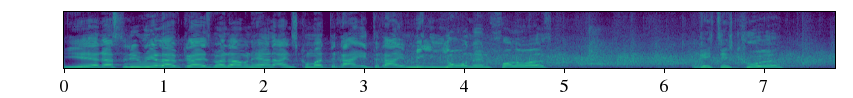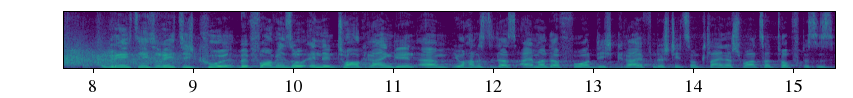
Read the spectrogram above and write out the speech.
Yeah, das sind die Real Life Guys, meine Damen und Herren. 1,33 Millionen Followers. Richtig cool. Richtig, richtig cool. Bevor wir so in den Talk reingehen, ähm, Johannes, du darfst einmal davor dich greifen. Da steht so ein kleiner schwarzer Topf. Das ist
